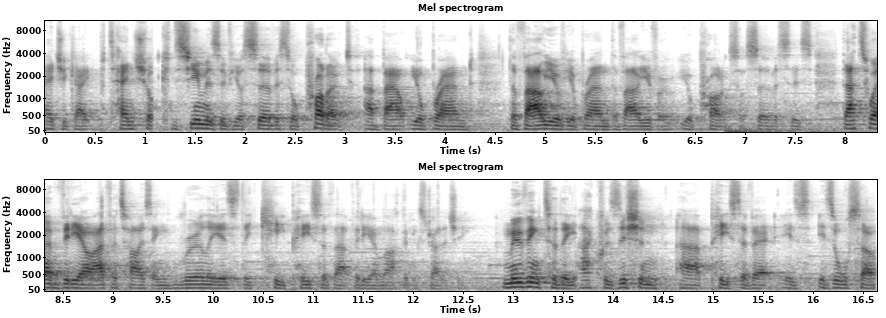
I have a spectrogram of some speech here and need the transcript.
educate potential consumers of your service or product about your brand, the value of your brand, the value of your products or services. That's where video advertising really is the key piece of that video marketing strategy. Moving to the acquisition uh, piece of it is, is also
